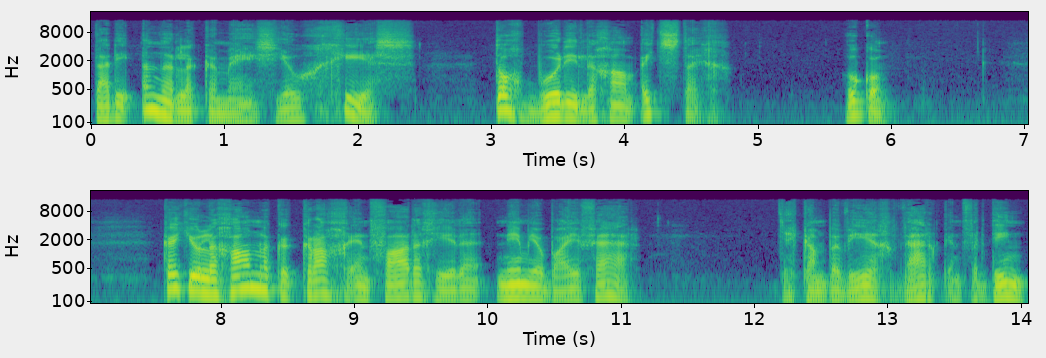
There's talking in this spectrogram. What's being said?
dat die innerlike mens, jou gees, tog bo die liggaam uitstyg. Hoekom? Kyk jou liggaamlike krag en vaardighede neem jou baie ver. Jy kan beweeg, werk en verdien.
